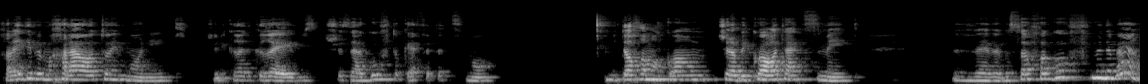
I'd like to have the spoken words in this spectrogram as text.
חליתי במחלה אוטואימונית, שנקראת גרייבס, שזה הגוף תוקף את עצמו, מתוך המקום של הביקורת העצמית, ובסוף הגוף מדבר,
